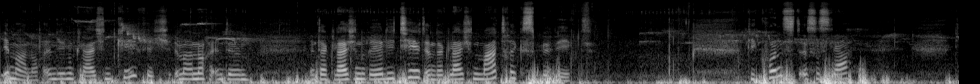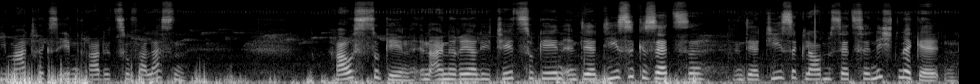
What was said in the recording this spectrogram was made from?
immer noch in dem gleichen Käfig, immer noch in, dem, in der gleichen Realität, in der gleichen Matrix bewegt. Die Kunst ist es ja, die Matrix eben gerade zu verlassen, rauszugehen, in eine Realität zu gehen, in der diese Gesetze, in der diese Glaubenssätze nicht mehr gelten.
